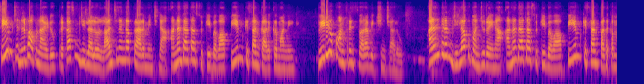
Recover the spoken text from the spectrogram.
సీఎం చంద్రబాబు నాయుడు ప్రకాశం జిల్లాలో లాంఛనంగా ప్రారంభించిన అన్నదాత సుఖీభవ పీఎం కిసాన్ కార్యక్రమాన్ని వీడియో కాన్ఫరెన్స్ ద్వారా వీక్షించారు. అనంతరం జిల్లాకు మంజూరైన అన్నదాత సుఖీభవ పీఎం కిసాన్ పథకం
